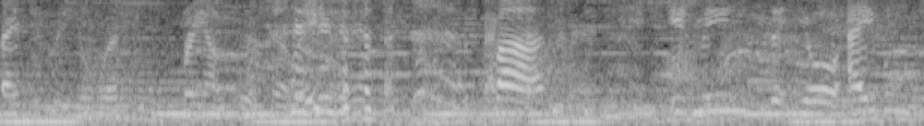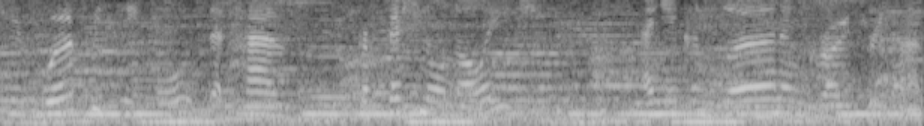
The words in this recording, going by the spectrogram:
basically you're working for free, unfortunately. but it means that you're able to work with people that have professional knowledge and you can learn and grow through that.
